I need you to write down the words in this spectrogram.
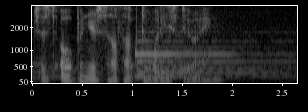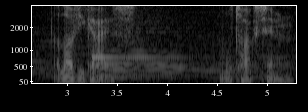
Just open yourself up to what He's doing. I love you guys. and We'll talk soon.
